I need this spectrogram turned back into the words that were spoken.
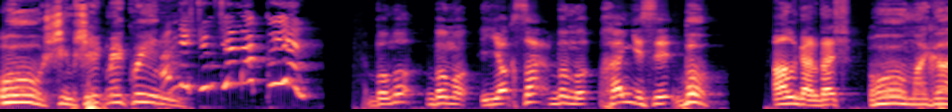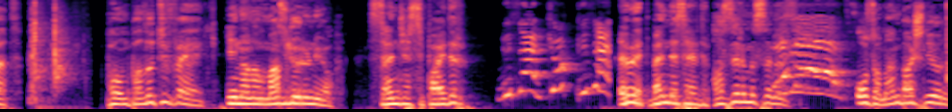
Oo Şimşek McQueen. Anne şimşek McQueen. Bu mu bu mu yoksa bu mu? Hangisi? Bu. Al kardeş. Oh my god. Pompalı tüfek. İnanılmaz görünüyor. Sence Spider? Güzel çok güzel. Evet ben de sevdim. Hazır mısınız? Evet. O zaman başlıyorum.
